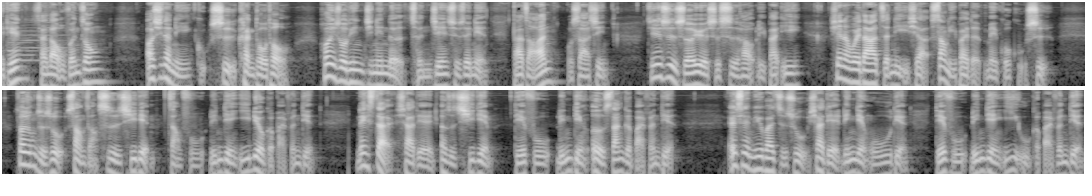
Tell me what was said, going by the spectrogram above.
每天三到五分钟，阿信带你股市看透透。欢迎收听今天的晨间碎碎念。大家早安，我是阿信。今天是十二月十四号，礼拜一。先来为大家整理一下上礼拜的美国股市。道琼指数上涨四十七点，涨幅零点一六个百分点。纳斯达克下跌二十七点，跌幅零点二三个百分点。S&P 五百指数下跌零点五五点，跌幅零点一五个百分点。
